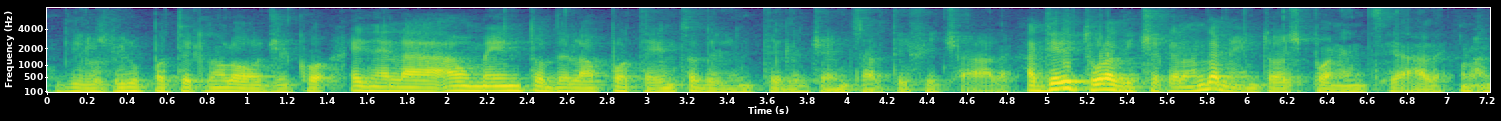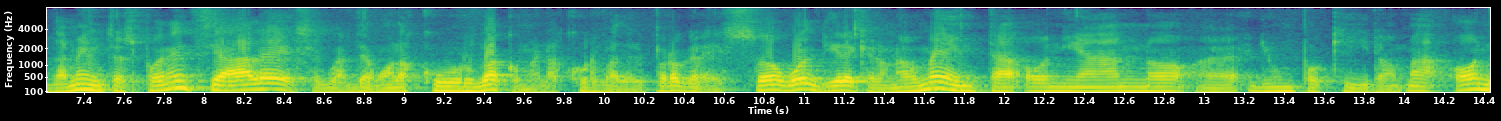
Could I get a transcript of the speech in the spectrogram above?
dello sviluppo tecnologico e nell'aumento della potenza dell'intelligenza artificiale. Addirittura dice che l'andamento è esponenziale. Un andamento esponenziale, se guardiamo la curva, come la curva del progresso, vuol dire che non aumenta ogni anno eh, di un pochino, ma ogni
